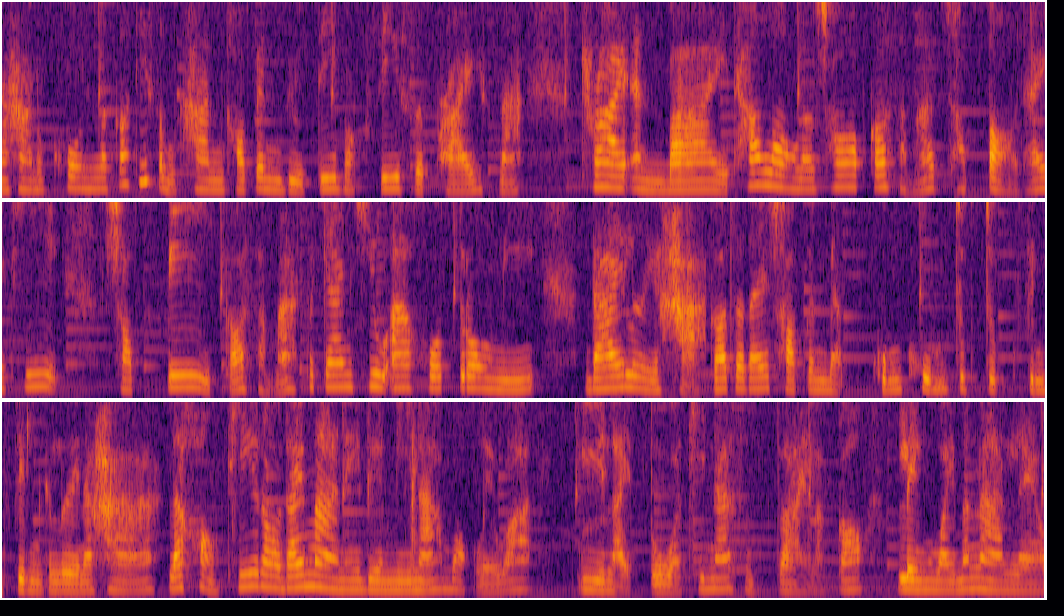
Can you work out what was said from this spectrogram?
นะคะทุกคน แล้วก็ที่สำคัญเขาเป็น Beauty Boxy Surprise นะ try and buy ถ้าลองแล้วชอบก็สามารถช็อปต่อได้ที่ s h อ p e e ก็สามารถสแกน QR code ตรงนี้ได้เลยค่ะ ก็จะได้ช็อปกันแบบคุ้มๆ จุกๆ ฟินๆ กันเลยนะคะ และของที่เราได้มาในเดือนนี้นะ บอกเลยว่า มีหลายตัวที่น่าสนใจแล้วก็เล็งไว้มานานแล้ว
